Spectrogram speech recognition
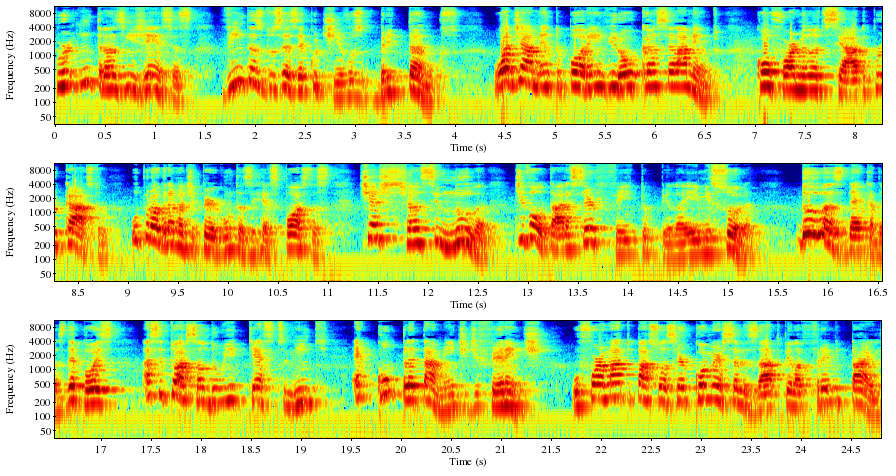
por intransigências vindas dos executivos britânicos. O adiamento, porém, virou cancelamento. Conforme noticiado por Castro, o programa de perguntas e respostas tinha chance nula de voltar a ser feito pela emissora. Duas décadas depois, a situação do WeCast Link é completamente diferente. O formato passou a ser comercializado pela Frametime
